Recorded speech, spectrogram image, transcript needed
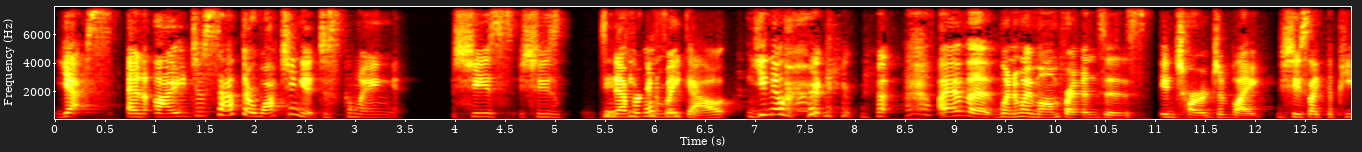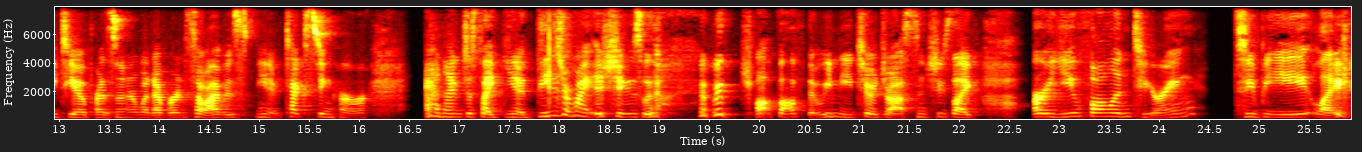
Yes. And I just sat there watching it, just going, she's, she's Did never going to freak make it. out? You know, I have a one of my mom friends is in charge of like she's like the PTO president or whatever, and so I was you know texting her, and I'm just like you know these are my issues with with drop off that we need to address, and she's like, "Are you volunteering?" To be like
